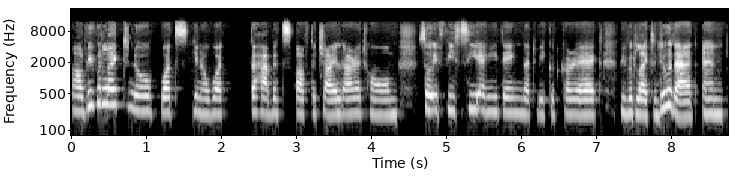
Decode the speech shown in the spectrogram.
uh, we would like to know what's, you know, what the habits of the child are at home. So if we see anything that we could correct, we would like to do that. And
